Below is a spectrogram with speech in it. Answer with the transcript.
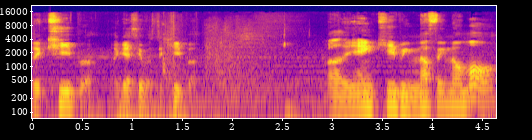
the keeper. I guess he was the keeper. Well, he ain't keeping nothing no more.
